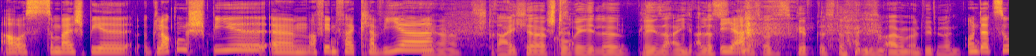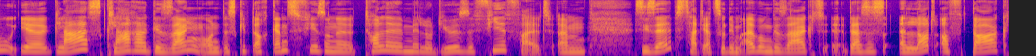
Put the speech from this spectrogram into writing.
aus zum Beispiel Glockenspiel, ähm, auf jeden Fall Klavier. Ja, Streicher, Choräle, Bläser, eigentlich alles, Ja. alles, was es gibt, ist da in diesem Album irgendwie drin. Und dazu ihr glasklarer Gesang und es gibt auch ganz viel so eine tolle melodiöse Vielfalt. Ähm, sie selbst hat ja zu dem Album gesagt, dass es a lot of dark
